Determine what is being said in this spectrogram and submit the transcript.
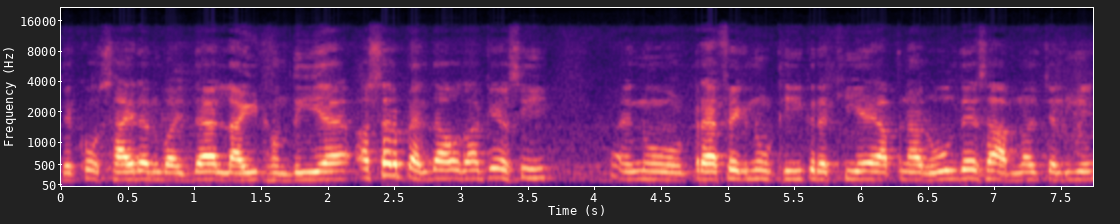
ਦੇਖੋ ਸਾਇਰਨ ਵੱਜਦਾ ਲਾਈਟ ਹੁੰਦੀ ਹੈ, ਅਸਰ ਪੈਂਦਾ ਉਹਦਾ ਕਿ ਅਸੀਂ ਇਹਨੂੰ ਟ੍ਰੈਫਿਕ ਨੂੰ ਠੀਕ ਰੱਖੀਏ, ਆਪਣਾ ਰੂਲ ਦੇ ਹਿਸਾਬ ਨਾਲ ਚੱਲੀਏ।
